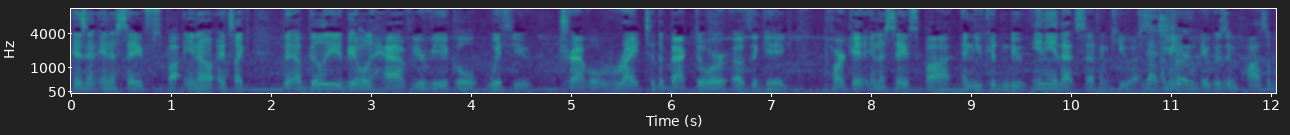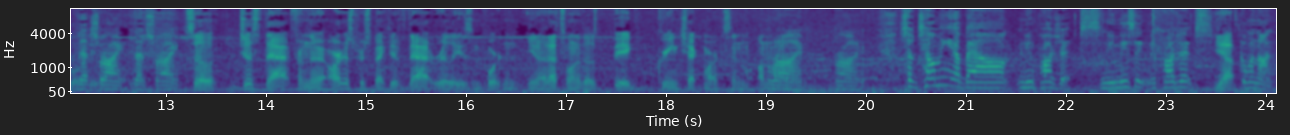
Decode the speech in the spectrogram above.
isn't in a safe spot, you know, it's like the ability to be able to have your vehicle with you, travel right to the back door of the gig. Park it in a safe spot, and you couldn't do any of that stuff in Key West. That's I mean, true. It was impossible. That's right. That's right. So just that from the artist perspective, that really is important. You know, that's one of those big green check marks in, on Right, right. So tell me about new projects, new music, new projects. Yeah. What's going on?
